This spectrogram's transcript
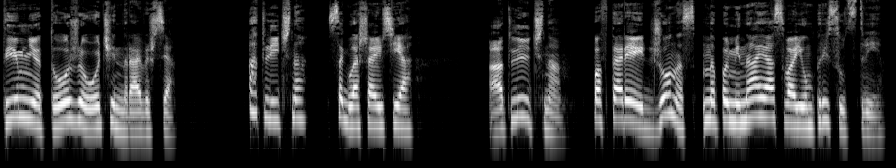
«Ты мне тоже очень нравишься». «Отлично», — соглашаюсь я. «Отлично», — повторяет Джонас, напоминая о своем присутствии.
